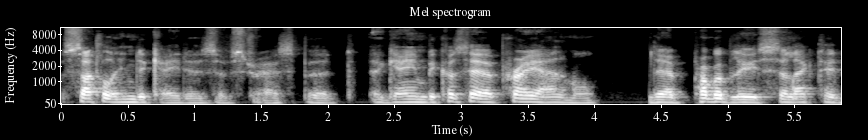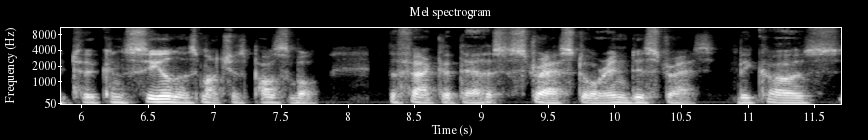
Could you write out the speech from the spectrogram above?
subtle indicators of stress, but again, because they're a prey animal, they're probably selected to conceal as much as possible the fact that they're stressed or in distress, because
